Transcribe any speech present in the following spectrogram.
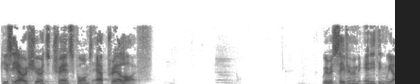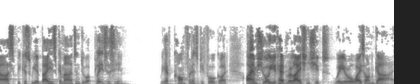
Can you see how assurance transforms our prayer life? We receive from him anything we ask because we obey his commands and do what pleases him. We have confidence before God. I am sure you've had relationships where you're always on guard.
